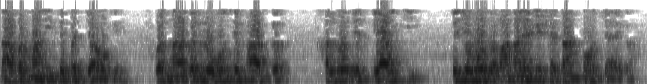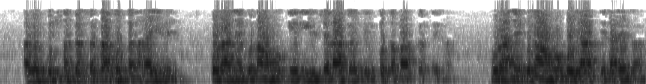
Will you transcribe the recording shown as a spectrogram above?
نافرمانی سے بچ جاؤ گے۔ ورنہ اگر لوگوں سے بھاگ کر خلوت اختیار کی تو یہ وہ زمانہ ہے کہ شیطان پہنچ جائے گا۔ اگر کچھ نہ کر سکا تو تنہائی میں پرانے گناہوں کے ریل چلا کر دل کو تباہ کر دے گا۔ پرانے گناہوں کو یاد دلائے گا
